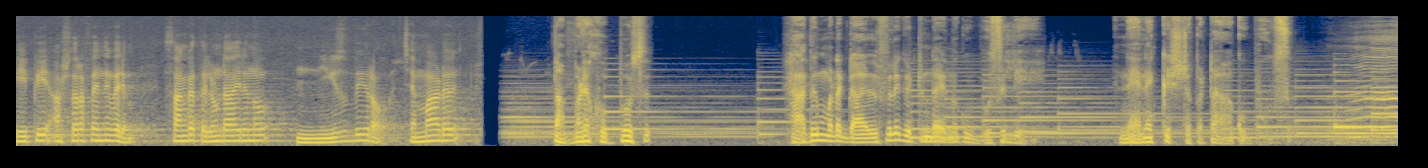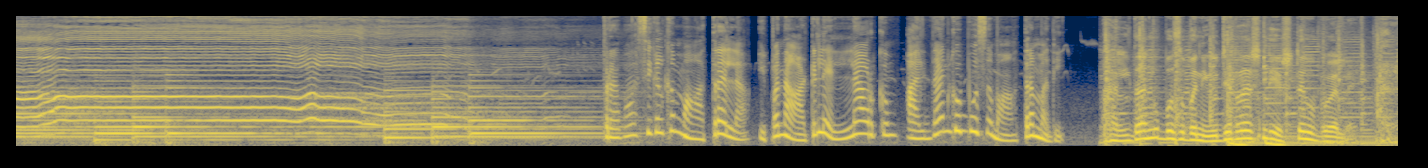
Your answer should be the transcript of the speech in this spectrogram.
E P Ashraf എന്നിവരും സംഘത്തിലുണ്ടായിരുന്നു. News bureau Chemmad. നമ്മുടെ ഹുബൂസ്. അത് നമ്മുടെ ഗൾഫിൽ കിട്ടുണ്ടായിരുന്ന കുബൂസില്ലേ? നിനക്കിഷ്ടപ്പെട്ട ആ കുബൂസ്. പ്രവാസികൾക്ക് മാത്രല്ല ഇപ്പൊ നാട്ടിൽ എല്ലാവർക്കും അൽദാൻ കുബൂസ് മാത്രം മതി. അൽദാൻ കുബൂസ് ഇപ്പൊ ന്യൂ ജനറേഷന്റെ ഇഷ്ട കുബുവല്ലേ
